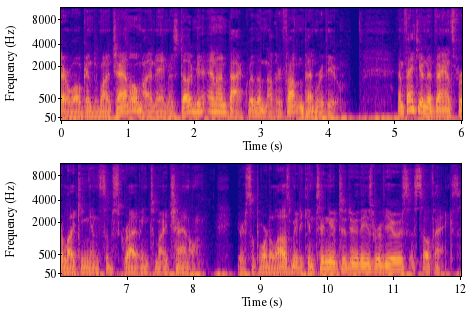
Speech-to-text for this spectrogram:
there, welcome to my channel. My name is Doug and I'm back with another fountain pen review. And thank you in advance for liking and subscribing to my channel. Your support allows me to continue to do these reviews, so thanks.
